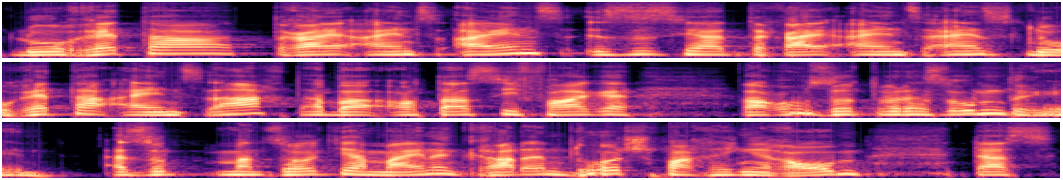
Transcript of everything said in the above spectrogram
Loretta 311 ist es ja 311 Loretta 18. Aber auch das die Frage, warum sollte man das umdrehen? Also man sollte ja meinen, gerade im deutschsprachigen Raum, dass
